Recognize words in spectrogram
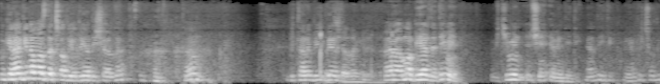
Bugün hangi namazda çalıyordu ya dışarıda? tamam mı? Bir tane bir, bir geliyor. Ha, ama bir yerde değil mi? Kimin şey evindeydik? Neredeydik? Bir yerde çalıyor.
